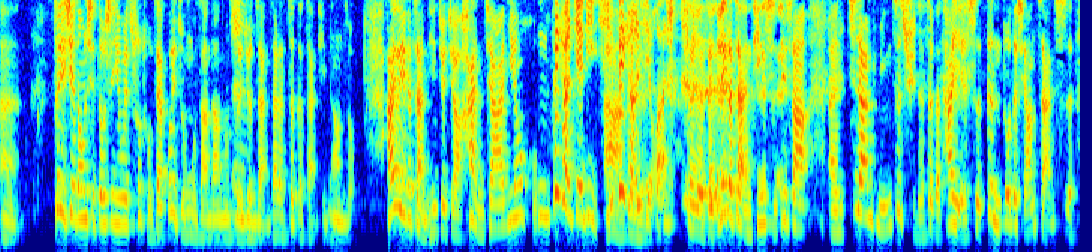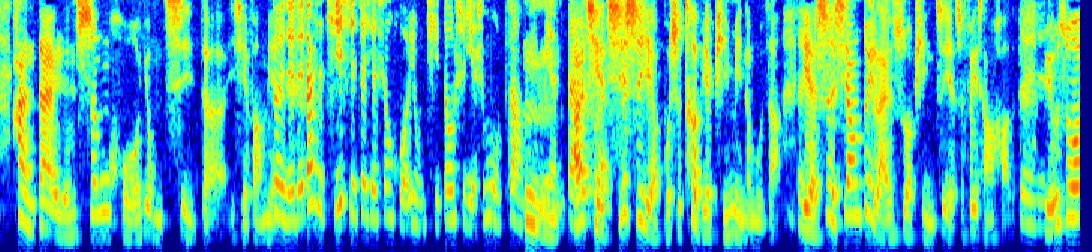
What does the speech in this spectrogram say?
嗯，这些东西都是因为出土在贵族墓葬当中，所以就嗯展在了这个展厅当中。还有一个展厅就叫汉家烟火。嗯，非常接地气，啊非常喜欢。对对对，那个展厅实际上，嗯，既然名字取的这个，它也是更多的想展示汉代人生活用器的一些方面。对对对，但是其实这些生活用器都是也是墓葬里面嗯，带而且其实也不是特别平民的墓葬，也是相对来说品质也是非常好的。对对，比如说，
